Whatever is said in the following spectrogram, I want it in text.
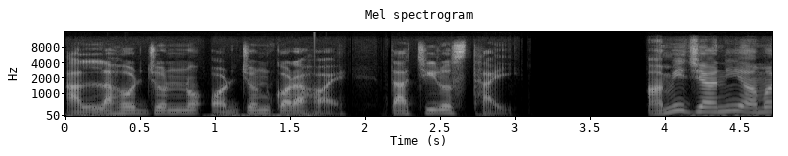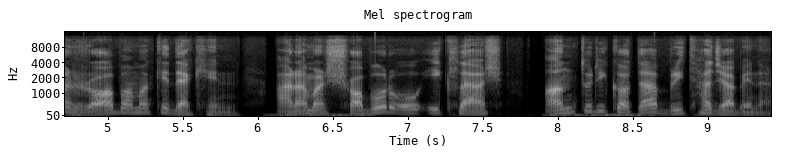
আল্লাহর জন্য অর্জন করা হয়, তা চিরস্থায়ী। আমি জানি আমার রব আমাকে দেখেন, আর আমার সবর ও ইখলাস, আন্তরিকতা বৃথা যাবে না।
